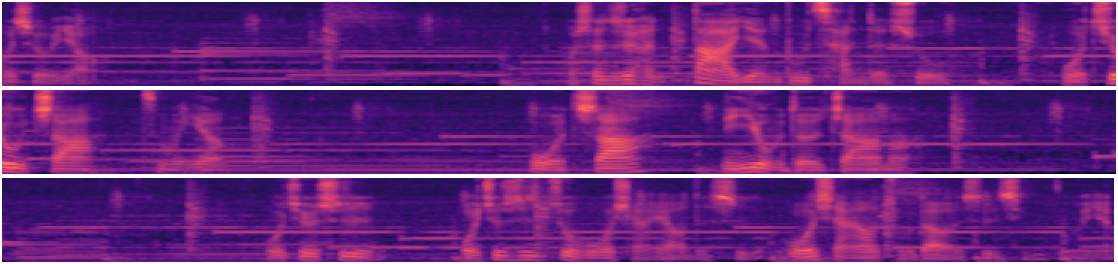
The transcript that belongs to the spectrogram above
我就要。我甚至很大言不惭的说：“我就渣，怎么样？我渣，你有得渣吗？”我就是，我就是做我想要的事，我想要做到的事情，怎么样？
